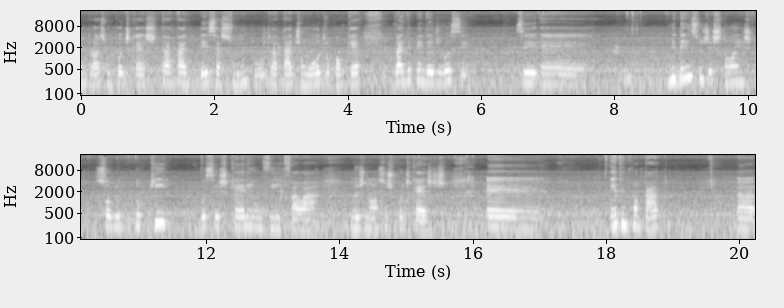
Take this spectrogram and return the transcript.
um próximo podcast, tratar desse assunto ou tratar de um outro qualquer. Vai depender de você. Se, é, me deem sugestões sobre do que vocês querem ouvir falar nos nossos podcasts. É, entre em contato uh,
